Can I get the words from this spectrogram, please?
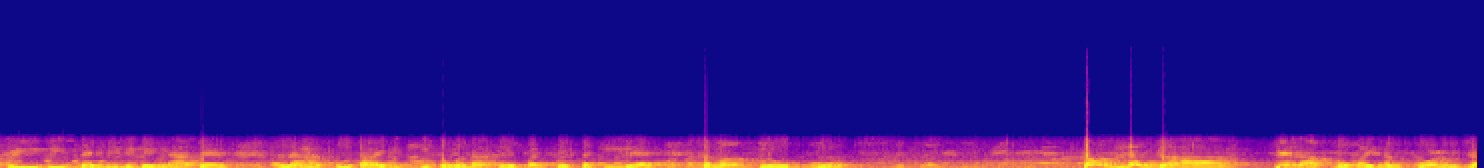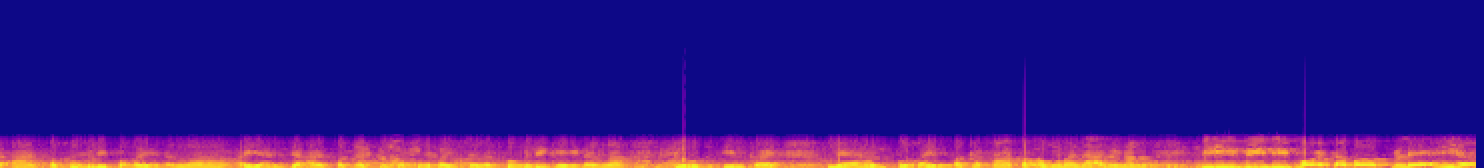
freebies na ibibigay natin, lahat po tayo, ituon natin yung pansin sa gilid, sa mga globe booths, pag nag-fill up po kayo ng form dyan, pag bumili pa kayo ng, ah, ayan, dyan, pag nagpunta po kayo dyan at bumili kayo ng ah, Globe SIM card, meron po kayong pagkakataong manalo ng DVD portable player!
